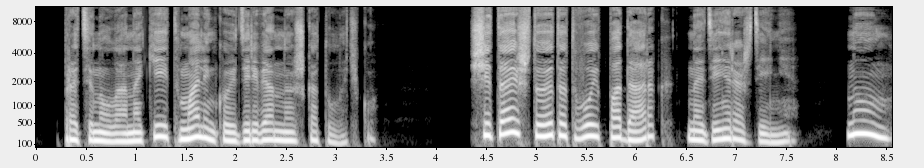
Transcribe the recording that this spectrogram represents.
— протянула она Кейт маленькую деревянную шкатулочку. «Считай, что это твой подарок на день рождения. Ну,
